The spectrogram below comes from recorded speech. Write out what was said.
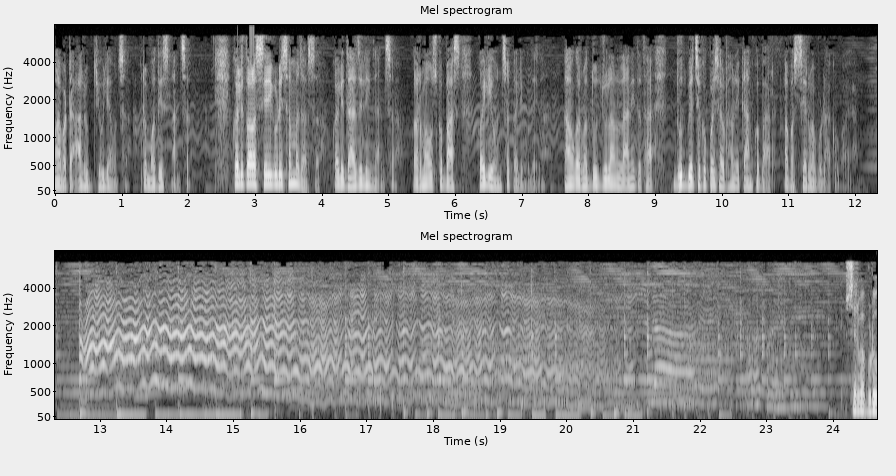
उहाँबाट आलु घिउ ल्याउँछ र मधेस लान्छ। कहिले तल सिलिगुडीसम्म झर्छ। कहिले दार्जिलिङ जान्छ। घरमा उसको बास कहिले हुन्छ कहिले हुँदैन। गाउँघरमा दुध जुलाउन लाने तथा दुध बेचेको पैसा उठाउने कामको भार अब शेर्वा बुढाको भयो। शेर्वा बुढो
